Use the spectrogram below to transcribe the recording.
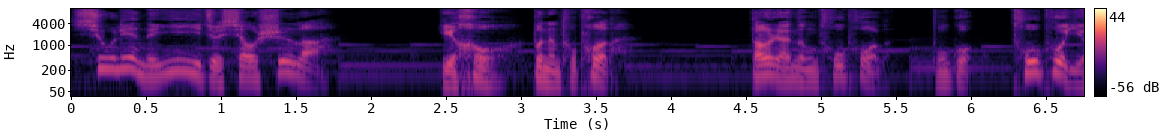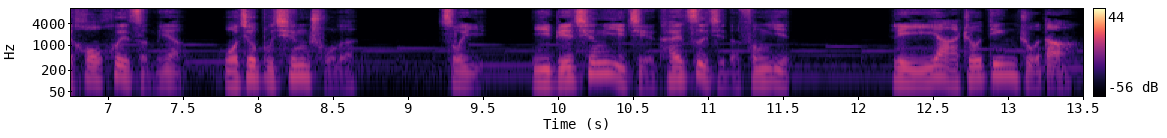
修炼的意义就消失了，以后不能突破了。当然能突破了，不过突破以后会怎么样，我就不清楚了。所以你别轻易解开自己的封印。”李亚洲叮嘱道。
